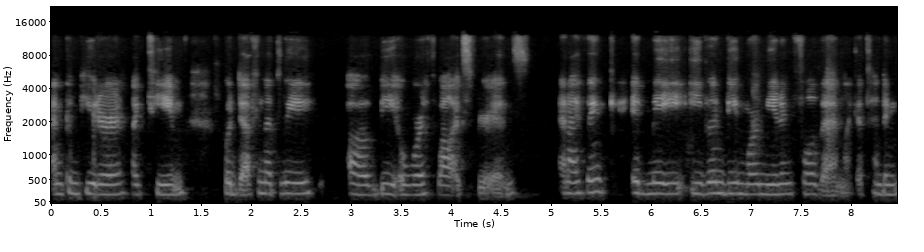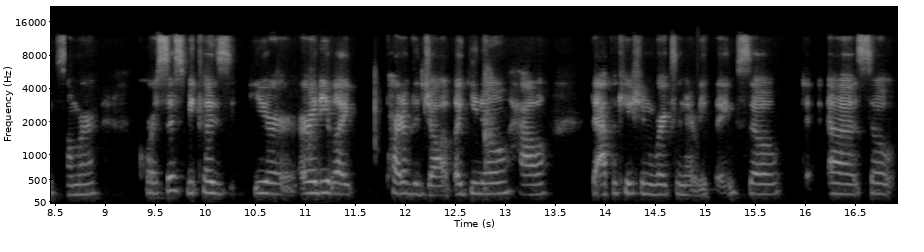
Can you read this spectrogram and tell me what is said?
and computer like team would definitely uh, be a worthwhile experience. And I think it may even be more meaningful than like attending summer courses because you're already like part of the job. Like you know how the application works and everything. So uh, so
